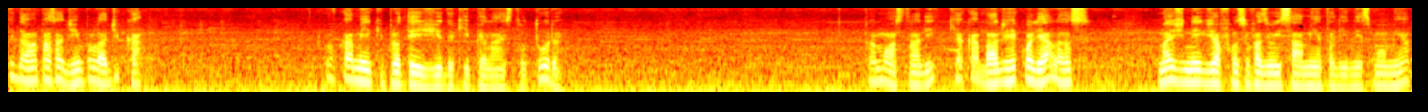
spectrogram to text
E dar uma passadinha pro lado de cá. Vou ficar meio que protegido aqui pela estrutura. Para mostrar ali que acabaram de recolher a lança. Imaginei que já fossem fazer o içamento ali nesse momento,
